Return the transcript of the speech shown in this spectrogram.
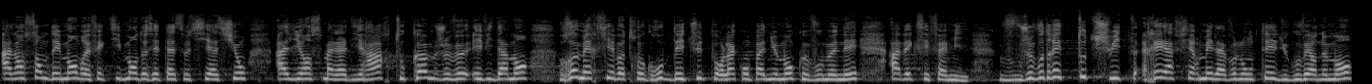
à l'ensemble des membres effectivement de cette association Alliance Maladies Rares, tout comme je veux évidemment remercier votre groupe d'études pour l'accompagnement que vous menez avec ces familles. Je voudrais tout de suite réaffirmer la volonté du gouvernement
